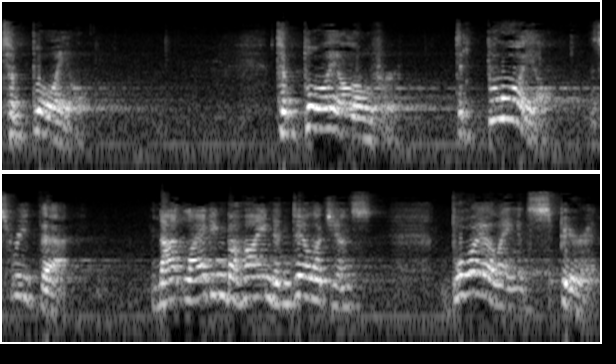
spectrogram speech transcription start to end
to boil. To boil over. To boil. Let's read that not lagging behind in diligence, boiling in spirit,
